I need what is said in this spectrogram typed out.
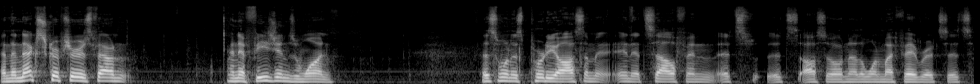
And the next scripture is found in Ephesians 1. This one is pretty awesome in itself, and it's, it's also another one of my favorites. It's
